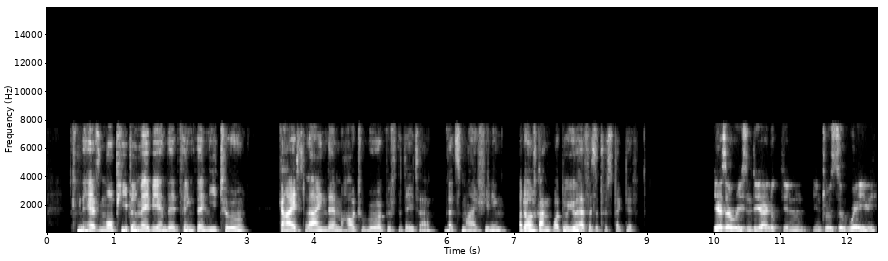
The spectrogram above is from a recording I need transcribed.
they have more people maybe, and they think they need to guideline them how to work with the data. That's my feeling. But Wolfgang, what do you have as a perspective? Yeah, so recently I looked in into Survey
